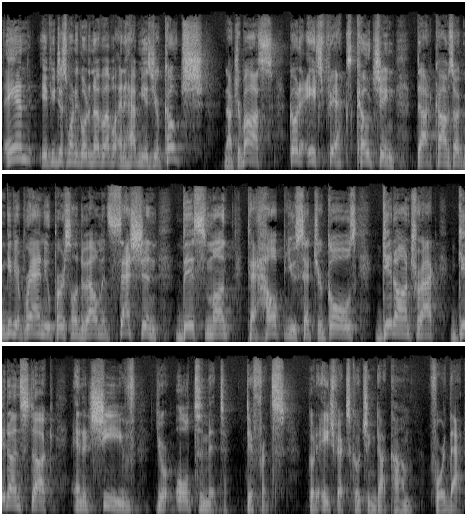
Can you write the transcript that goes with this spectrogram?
And if you just want to go to another level and have me as your coach, not your boss, go to hpxcoaching.com so I can give you a brand new personal development session this month to help you set your goals, get on track, get unstuck, and achieve your ultimate difference. Go to hpxcoaching.com for that.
